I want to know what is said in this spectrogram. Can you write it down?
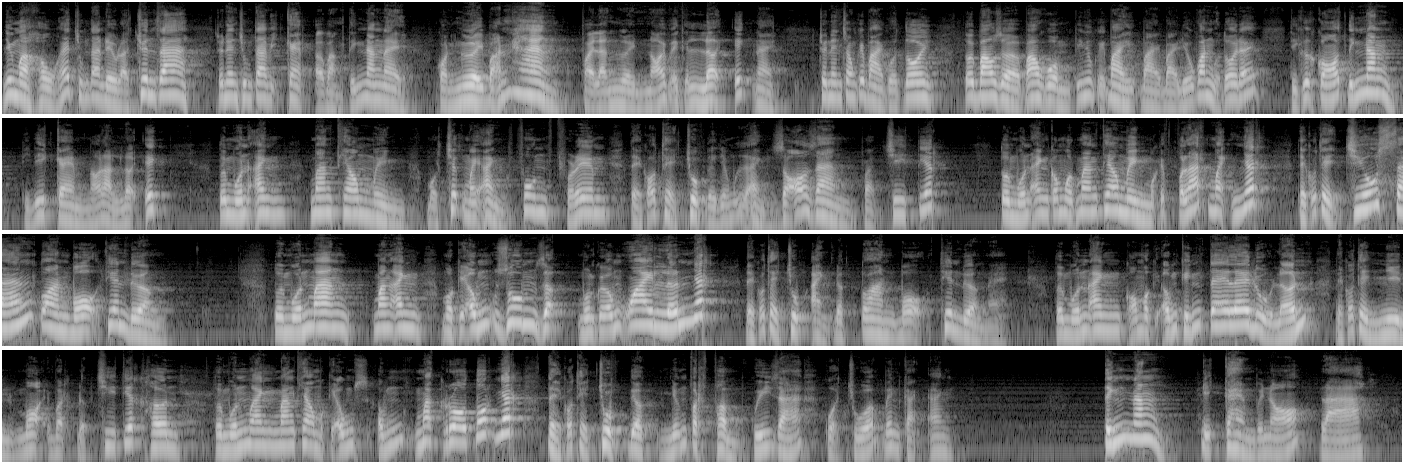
Nhưng mà hầu hết chúng ta đều là chuyên gia, cho nên chúng ta bị kẹt ở bảng tính năng này. Còn người bán hàng phải là người nói về cái lợi ích này. Cho nên trong cái bài của tôi tôi bao giờ bao gồm cái những cái bài bài bài điếu văn của tôi đấy, thì cứ có tính năng thì đi kèm nó là lợi ích tôi muốn anh mang theo mình một chiếc máy ảnh full frame để có thể chụp được những bức ảnh rõ ràng và chi tiết tôi muốn anh có một mang theo mình một cái flash mạnh nhất để có thể chiếu sáng toàn bộ thiên đường tôi muốn mang mang anh một cái ống zoom rộng, một cái ống wide lớn nhất để có thể chụp ảnh được toàn bộ thiên đường này Tôi muốn anh có một cái ống kính tele đủ lớn để có thể nhìn mọi vật được chi tiết hơn. Tôi muốn anh mang theo một cái ống ống macro tốt nhất để có thể chụp được những vật phẩm quý giá của Chúa bên cạnh anh. Tính năng đi kèm với nó là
